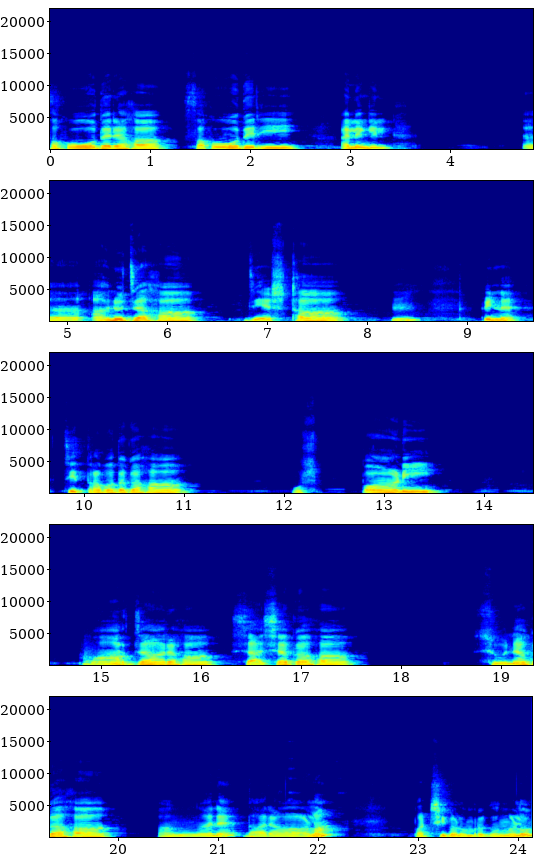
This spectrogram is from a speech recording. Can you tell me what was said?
സഹോദര സഹോദരി അല്ലെങ്കിൽ അനുജഃ ജ്യേഷ്ഠ പിന്നെ ചിത്രപതക പുഷ്പാണി മാർജാര ശശക ശുനക അങ്ങനെ ധാരാളം പക്ഷികളും മൃഗങ്ങളും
